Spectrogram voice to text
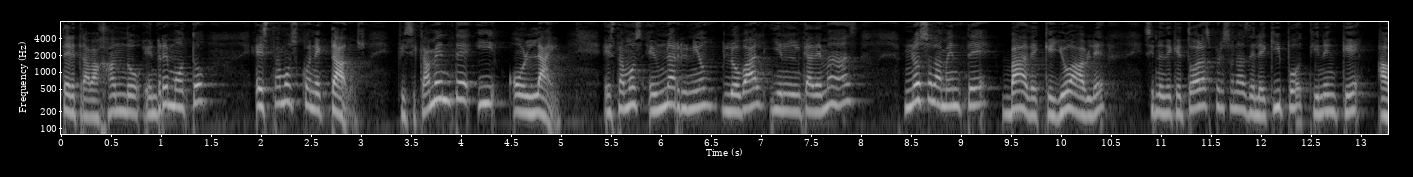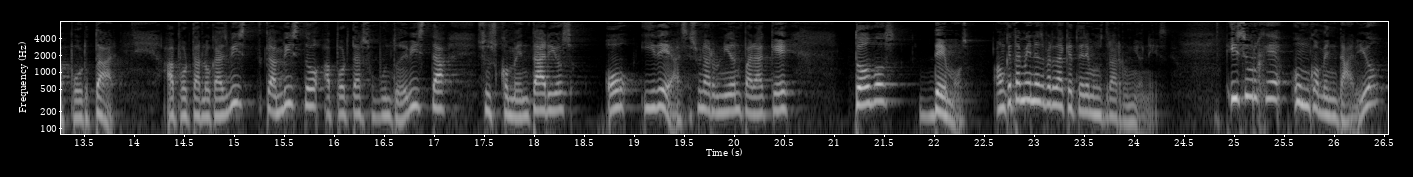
teletrabajando en remoto, estamos conectados físicamente y online. Estamos en una reunión global y en la que además no solamente va de que yo hable, sino de que todas las personas del equipo tienen que aportar. Aportar lo que, han visto, aportar su punto de vista, sus comentarios o ideas. Es una reunión para que todos demos, aunque también es verdad que tenemos otras reuniones. Y surge un comentario.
